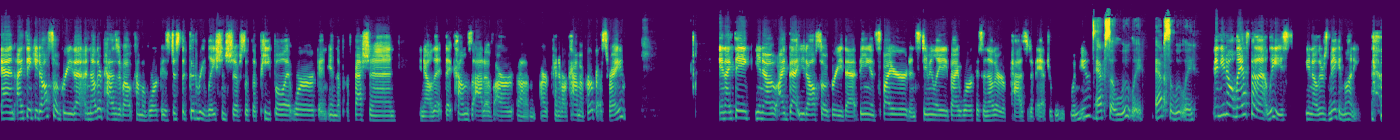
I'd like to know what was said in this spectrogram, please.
And I think you'd also agree that another positive outcome of work is just the good relationships with the people at work and in the profession, you know, that that comes out of our um, our kind of our common purpose, right? And I think, you know, I bet you'd also agree that being inspired and stimulated by work is another positive attribute, wouldn't you? Absolutely. Absolutely. And, you know, last but not least, you know, there's making money.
